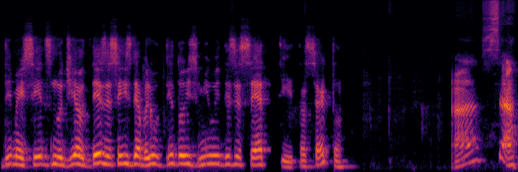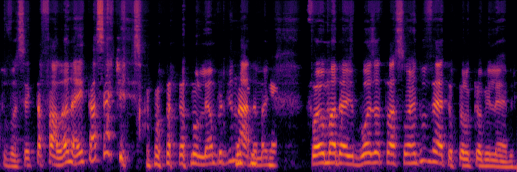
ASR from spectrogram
de Mercedes no dia 16 de abril de 2017, tá certo? Tá certo, você que tá falando aí tá certíssimo. Eu não lembro de nada, mas foi uma das boas atuações do Vettel, pelo que eu me lembro.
